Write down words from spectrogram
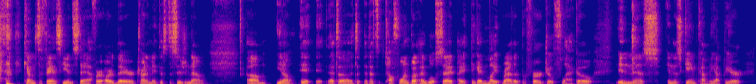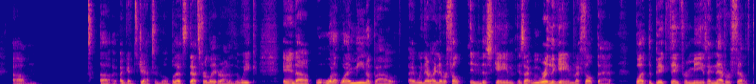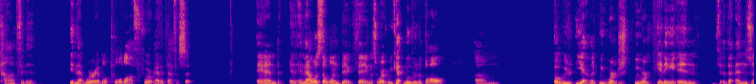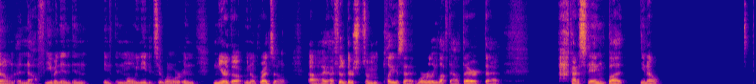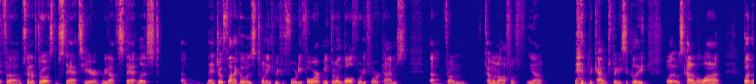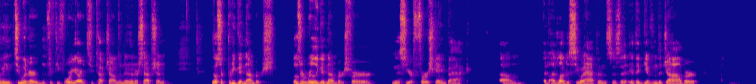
Kevin Stefanski and staff are, are there trying to make this decision now. Um, you know, it, it, that's a, it's a that's a tough one, but I will say I think I might rather prefer Joe Flacco in this in this game coming up here um, uh, against Jacksonville. But that's that's for later on in the week. And uh, what what I mean about I, we never I never felt in this game is that we were in the game and I felt that, but the big thing for me is I never felt confident in that we are able to pull it off if we are at a deficit and and and that was the one big thing is where we kept moving the ball um but we yeah like we weren't just we weren't getting in the, end zone enough even in, in in in when we needed to when we're in near the you know red zone. Uh, I, I feel like there's some plays that were really left out there that kind of sting but you know if uh, i'm just going to throw out some stats here read off the stat list. Um, man, Joe Flacco was 23 for 44. I mean, throwing the ball 44 times uh, from coming off of, you know, the couch basically. Well, it was kind of a lot. But I mean, 254 yards, two touchdowns, and an interception. Those are pretty good numbers. Those are really good numbers for this is your first game back. Um, I'd, I'd love to see what happens. Is it, if they give him the job or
